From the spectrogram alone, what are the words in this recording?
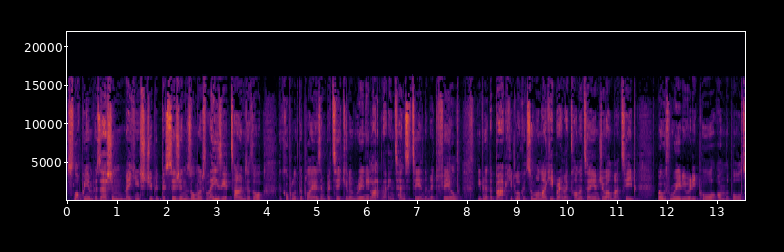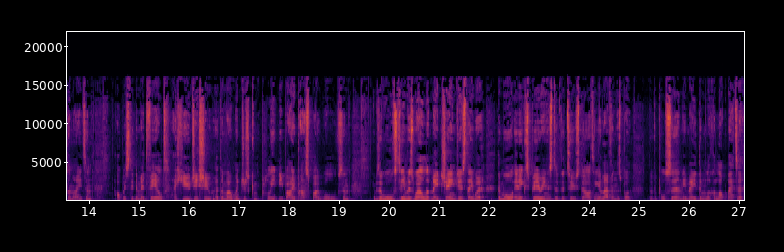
sloppy in possession, making stupid decisions, almost lazy at times. I thought a couple of the players in particular really lack that intensity in the midfield. Even at the back, you'd look at someone like Ibrahim Konate and Joel Matip, both really, really poor on the ball tonight. And obviously the midfield a huge issue at the moment just completely bypassed by Wolves and it was a Wolves team as well that made changes they were the more inexperienced of the two starting 11s but Liverpool certainly made them look a lot better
